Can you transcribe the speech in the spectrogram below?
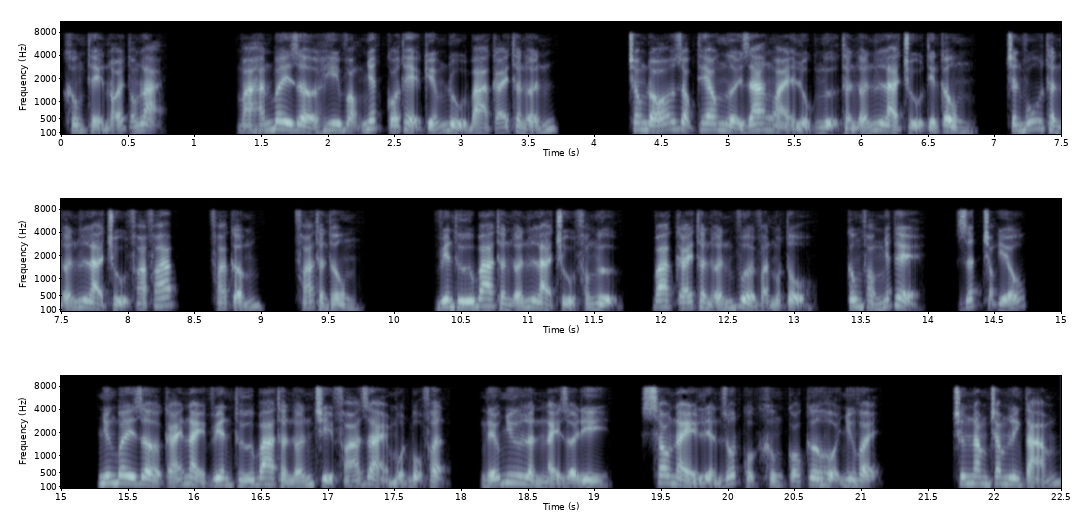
không thể nói tóm lại. Mà hắn bây giờ hy vọng nhất có thể kiếm đủ ba cái thần ấn. Trong đó dọc theo người ra ngoài lục ngự thần ấn là chủ tiến công, chân vũ thần ấn là chủ phá pháp, phá cấm, phá thần thông. Viên thứ ba thần ấn là chủ phong ngự, ba cái thần ấn vừa vặn một tổ, công phòng nhất thể, rất trọng yếu. Nhưng bây giờ cái này viên thứ ba thần ấn chỉ phá giải một bộ phận, nếu như lần này rời đi, sau này liền rốt cuộc không có cơ hội như vậy. Chương năm trăm linh tám,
